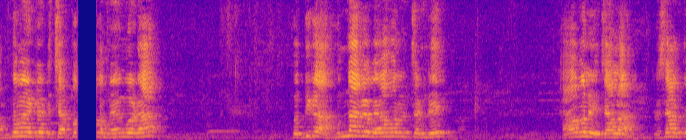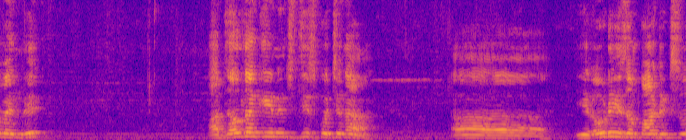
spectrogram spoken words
అర్థమయ్యేటట్టు చెప్పాలి మేము కూడా కొద్దిగా హుందాగా వ్యవహరించండి. కావలి చాలా ప్రశాంతమైంది. ఆ జలదంకి నుంచి తీసుకొచ్చిన ఈ రౌడీయిజం పాలిటిక్స్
